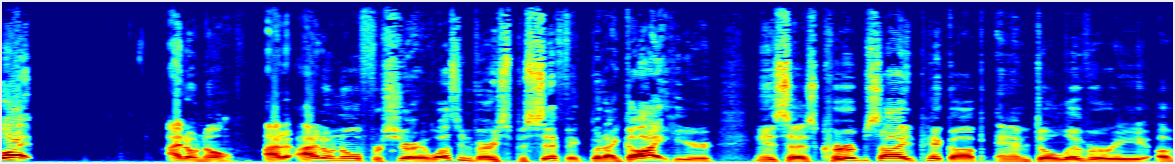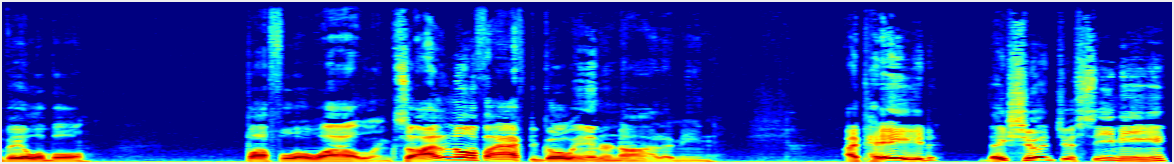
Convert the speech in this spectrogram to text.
But I don't know. I, I don't know for sure. It wasn't very specific, but I got here and it says curbside pickup and delivery available. Buffalo Wild Wings. So I don't know if I have to go in or not. I mean, I paid. They should just see me,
